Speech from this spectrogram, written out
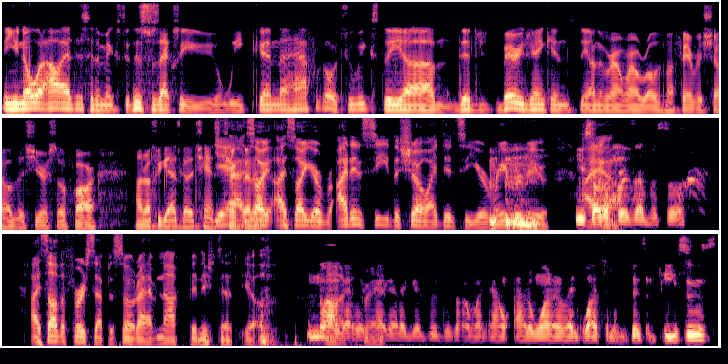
And you know what? I'll add this in the mix too. This was actually a week and a half ago, or two weeks. The um, the Barry Jenkins, The Underground Railroad, is my favorite show of this year so far. I don't know if you guys got a chance yeah, to check I that saw, out. I saw your. I didn't see the show. I did see your rave review. You saw I, the uh, first episode. I saw the first episode. I have not finished it. Yo. No, oh, I gotta, I gotta get to it because I'm like, I don't, I don't want to like watch it in bits and pieces.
